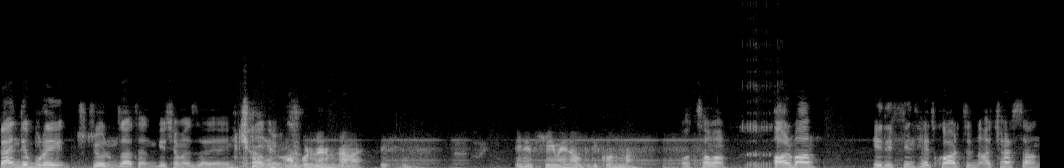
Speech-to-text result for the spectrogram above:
Ben de burayı tutuyorum zaten. Geçemezler yani imkanı Benim yok. komburlarım da var. Bekleyin. Benim şeyime ne oldu Rikon'uma? O tamam. Ee, Arman herifin headquarter'ını açarsan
